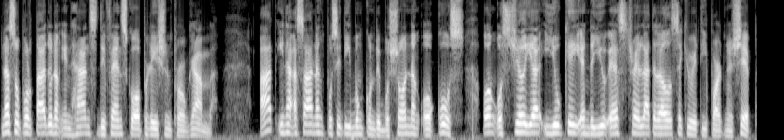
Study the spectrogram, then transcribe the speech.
na suportado ng Enhanced Defense Cooperation Program at inaasahan ang positibong kontribusyon ng AUKUS o ang Australia, UK and the US Trilateral Security Partnership.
